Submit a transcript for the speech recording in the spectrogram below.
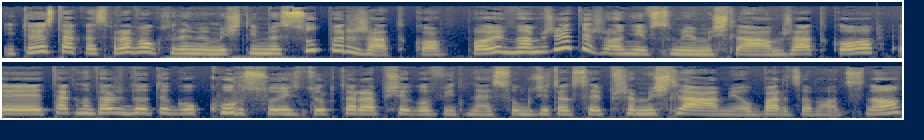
i to jest taka sprawa, o której my myślimy super rzadko. Powiem Wam, że ja też o niej w sumie myślałam rzadko. Yy, tak naprawdę do tego kursu instruktora psiego fitnessu, gdzie tak sobie przemyślałam ją bardzo mocno.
